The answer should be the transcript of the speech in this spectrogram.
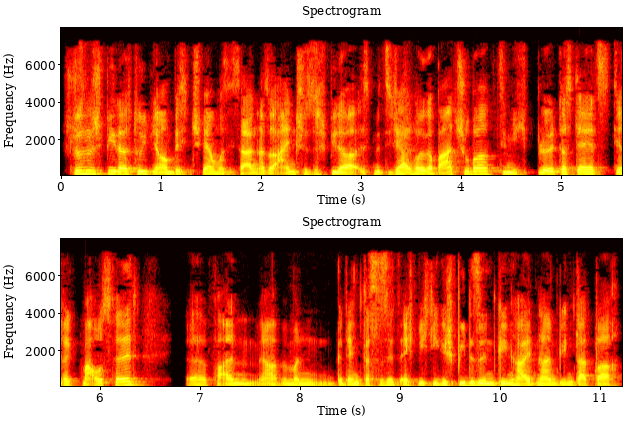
Schlüsselspieler tue ich mir auch ein bisschen schwer, muss ich sagen. Also ein Schlüsselspieler ist mit Sicherheit Holger Bartschuber. Ziemlich blöd, dass der jetzt direkt mal ausfällt. Äh, vor allem, ja, wenn man bedenkt, dass das jetzt echt wichtige Spiele sind gegen Heidenheim, gegen Gladbach.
